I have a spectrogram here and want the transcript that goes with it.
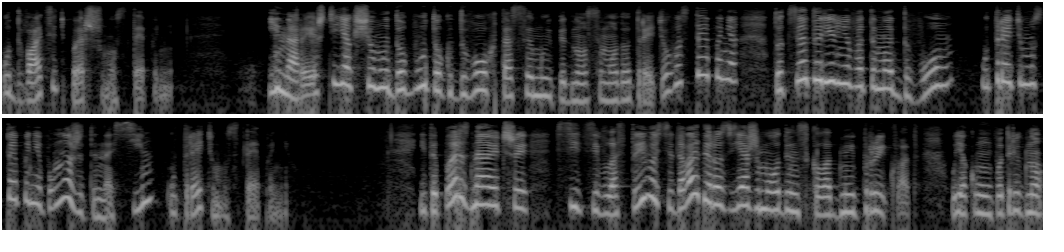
у 21 степені. І нарешті, якщо ми добуток 2 та 7 підносимо до третього степеня, то це дорівнюватиме 2 у третьому степені помножити на 7 у третьому степені. І тепер, знаючи всі ці властивості, давайте розв'яжемо один складний приклад, у якому потрібно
